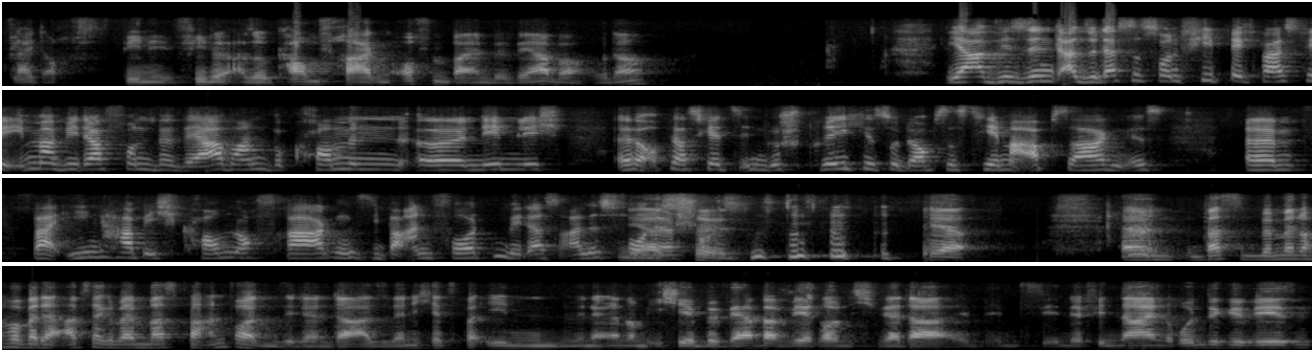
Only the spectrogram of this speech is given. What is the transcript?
vielleicht auch viele, also kaum Fragen offen beim Bewerber, oder? Ja, wir sind, also das ist so ein Feedback, was wir immer wieder von Bewerbern bekommen, äh, nämlich äh, ob das jetzt im Gespräch ist oder ob es das Thema Absagen ist. Ähm, bei Ihnen habe ich kaum noch Fragen. Sie beantworten mir das alles vorher ja, schön. schon. ja, ähm, was, wenn wir nochmal bei der Absage bleiben, was beantworten Sie denn da? Also wenn ich jetzt bei Ihnen, wenn ich hier Bewerber wäre und ich wäre da in, in, der finalen Runde gewesen,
